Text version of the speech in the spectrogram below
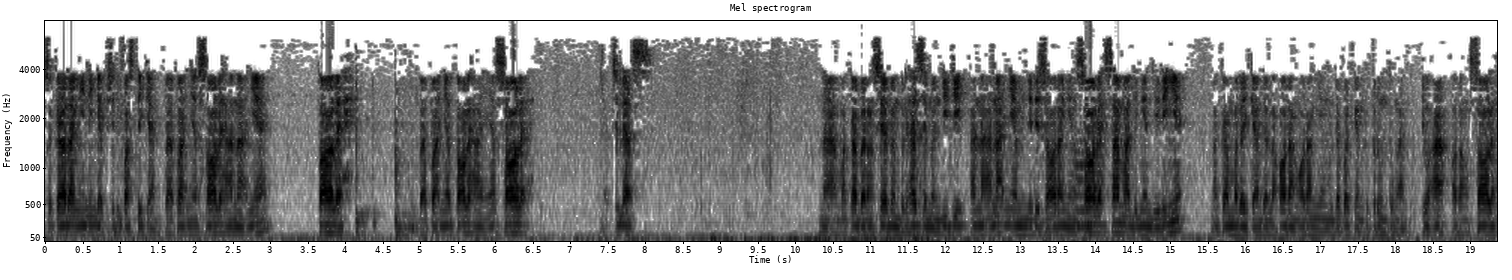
Kalau sekarang ini nggak bisa dipastikan, bapaknya soleh, anaknya toleh, bapaknya toleh, anaknya soleh, nggak jelas. Nah, maka barang siapa yang berhasil mendidik anak-anaknya menjadi seorang yang soleh sama dengan dirinya, maka mereka adalah orang-orang yang mendapatkan keberuntungan. Doa orang soleh.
